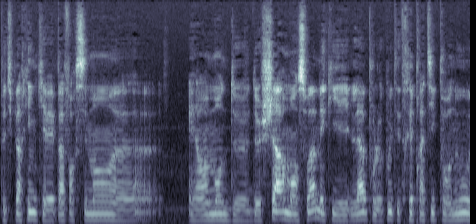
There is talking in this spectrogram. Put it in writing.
petit parking qui n'avait pas forcément énormément de, charme en soi, mais qui là pour le coup était très pratique pour nous.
